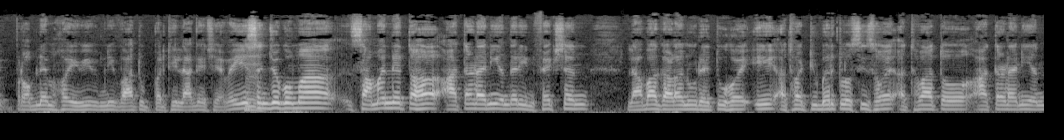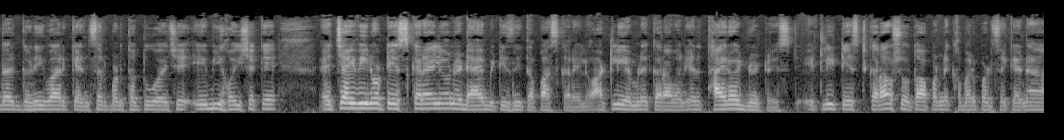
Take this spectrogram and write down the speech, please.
પ્રોબ્લેમ હોય એવી એમની વાત ઉપરથી લાગે છે. હવે એ સંજોગોમાં સામાન્યતઃ આંતરડાની અંદર ઇન્ફેક્શન લાંબા ગાળાનું રહેતું હોય એ અથવા ટ્યુબરક્લોસિસ હોય અથવા તો આંતરડાની અંદર ઘણીવાર કેન્સર પણ થતું હોય છે એ બી હોઈ શકે. એચઆઈવીનો ટેસ્ટ કરાવી લો અને ડાયાબિટીસની તપાસ કરાવી લો આટલી એમણે કરાવવાની. અને થાઇરોઇડનો ટેસ્ટ. એટલી ટેસ્ટ કરાવશો તો આપણને ખબર પડશે કે એના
